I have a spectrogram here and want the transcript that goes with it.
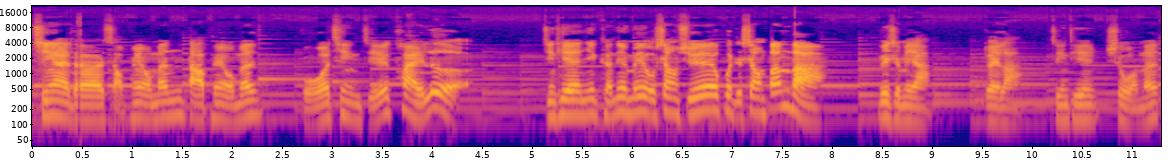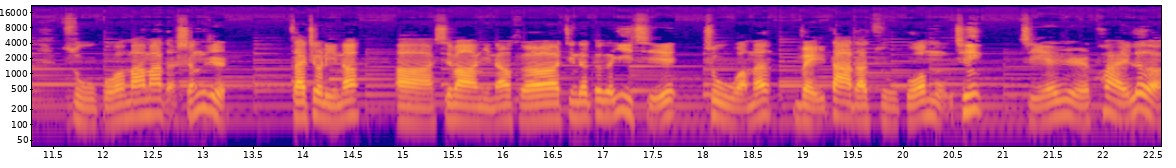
亲爱的小朋友们、大朋友们，国庆节快乐！今天你肯定没有上学或者上班吧？为什么呀？对啦，今天是我们祖国妈妈的生日，在这里呢，啊，希望你能和金德哥哥一起祝我们伟大的祖国母亲节日快乐。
